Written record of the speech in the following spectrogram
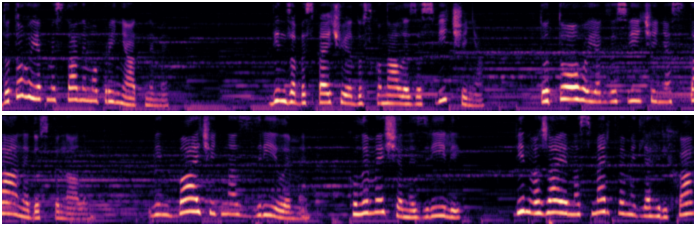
до того, як ми станемо прийнятними. Він забезпечує досконале засвідчення до того, як засвідчення стане досконалим. Він бачить нас зрілими, коли ми ще не зрілі. Він вважає нас мертвими для гріха,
